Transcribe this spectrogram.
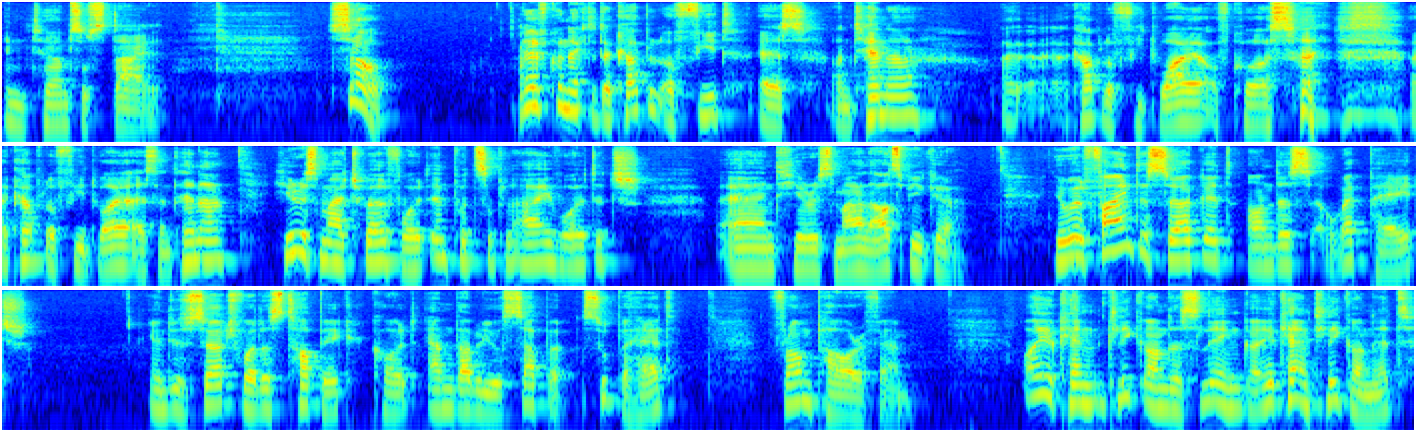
in terms of style. So, I have connected a couple of feet as antenna a couple of feet wire, of course, a couple of feet wire as antenna. Here is my 12 volt input supply voltage, and here is my loudspeaker. You will find the circuit on this web page and you search for this topic called MW Superhet from PowerFM. Or you can click on this link, or you can click on it,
